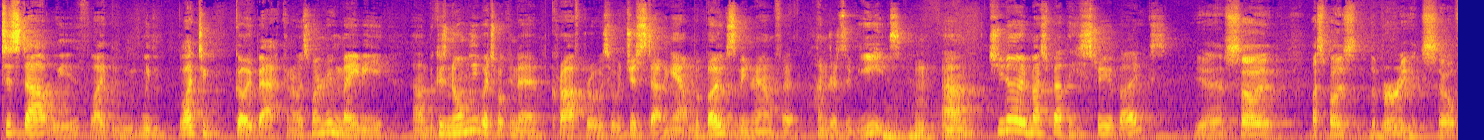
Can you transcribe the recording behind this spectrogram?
to start with, like we'd like to go back, and I was wondering maybe um, because normally we're talking to craft brewers who are just starting out, but Boag's has been around for hundreds of years. Um, do you know much about the history of Boag's? Yeah, so I suppose the brewery itself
